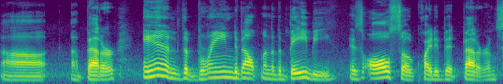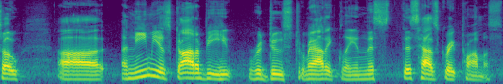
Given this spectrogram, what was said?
uh, uh better, and the brain development of the baby is also quite a bit better. And so uh, anemia's got to be reduced dramatically, and this, this has great promise.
